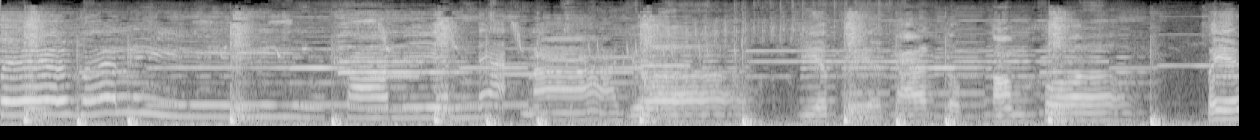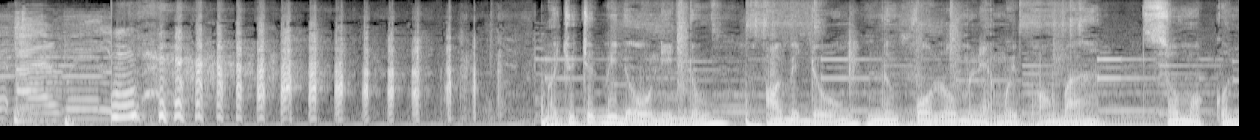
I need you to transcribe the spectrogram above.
ពេលវេលាតើមានអ្នកណាយល់ជាពេលកើតទុកអំពលពេលដែលវេលាបើជួយចុចវីដេអូនេះនោះឲ្យបេះដូងនិង follow ម្នាក់មួយផងបាទសូមអរគុណ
